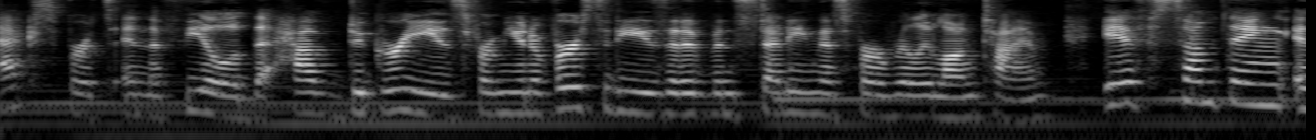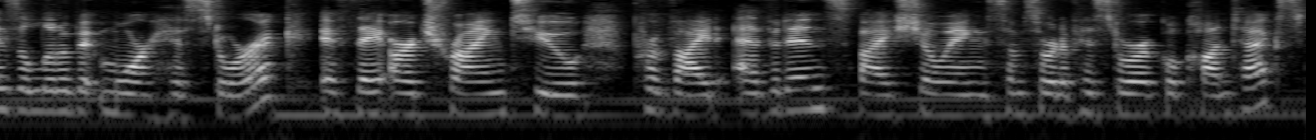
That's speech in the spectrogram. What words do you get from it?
experts in the field that have degrees from universities that have been studying this for a really long time. If something is a little bit more historic, if they are trying to provide evidence by showing some sort of historical context,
